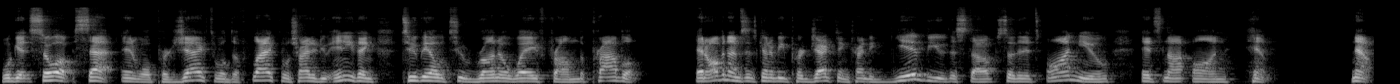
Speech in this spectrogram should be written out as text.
will get so upset and will project, will deflect, will try to do anything to be able to run away from the problem. And oftentimes it's going to be projecting, trying to give you the stuff so that it's on you, it's not on him. Now,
